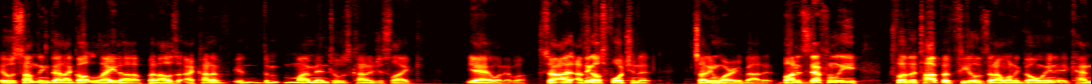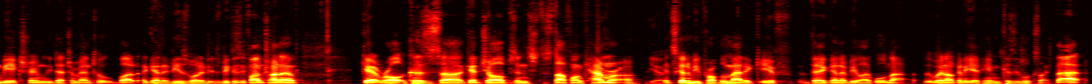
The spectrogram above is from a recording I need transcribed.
It was something that I got later, but I was I kind of in the my mental was kind of just like, yeah, whatever. So I, I think I was fortunate, so I didn't worry about it. But it's definitely for the type of fields that I want to go in, it can be extremely detrimental. But again, it is what it is because if I'm trying to get role because uh, get jobs and stuff on camera, Yeah. it's going to be problematic if they're going to be like, well, nah, we're not going to get him because he looks like that.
